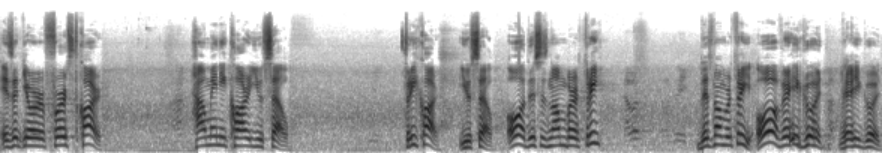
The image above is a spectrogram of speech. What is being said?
Is it your first car? How many car you sell? Three car you sell. Oh, this is number three? This number three. Oh, very good. Very good.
